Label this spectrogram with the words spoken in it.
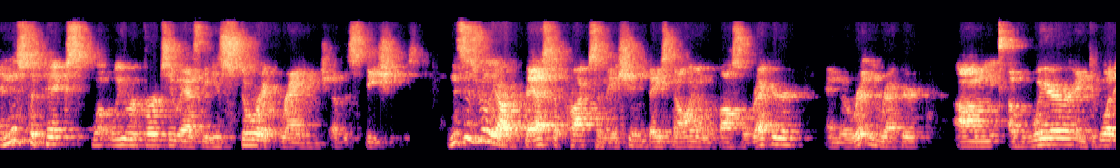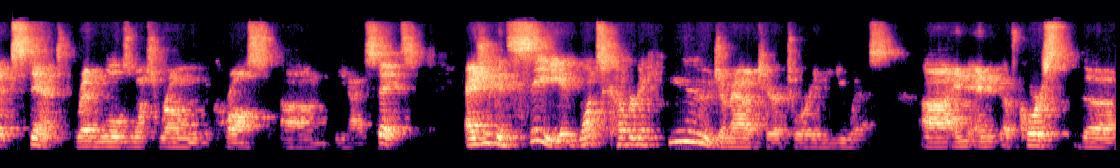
And this depicts what we refer to as the historic range of the species. And this is really our best approximation based only on the fossil record and the written record um, of where and to what extent red wolves once roamed across um, the United States. As you can see, it once covered a huge amount of territory in the US. Uh, and, and of course, the,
